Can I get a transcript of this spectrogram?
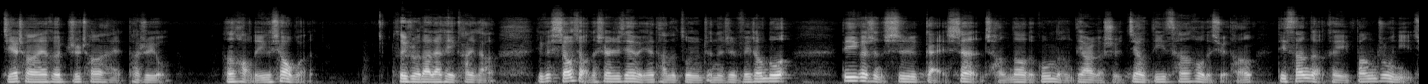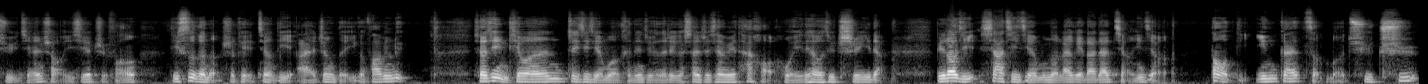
结肠癌和直肠癌，它是有很好的一个效果的。所以说，大家可以看一看啊，一个小小的膳食纤维，它的作用真的是非常多。第一个是是改善肠道的功能，第二个是降低餐后的血糖，第三个可以帮助你去减少一些脂肪，第四个呢是可以降低癌症的一个发病率。相信你听完这期节目，肯定觉得这个膳食纤维太好了，我一定要去吃一点。别着急，下期节目呢来给大家讲一讲，到底应该怎么去吃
